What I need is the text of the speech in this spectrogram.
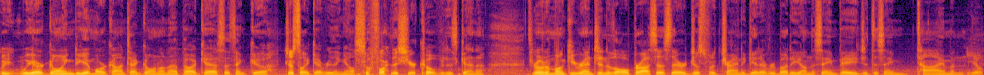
We, we are going to get more content going on that podcast. I think, uh, just like everything else so far this year, COVID has kind of thrown a monkey wrench into the whole process there, just with trying to get everybody on the same page at the same time. And Yep.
